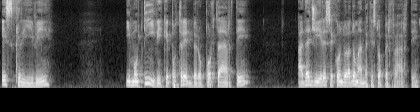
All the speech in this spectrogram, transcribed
e scrivi i motivi che potrebbero portarti ad agire secondo la domanda che sto per farti.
